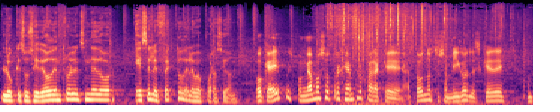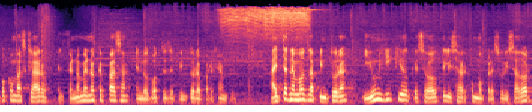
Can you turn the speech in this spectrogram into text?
Lo que sucedió dentro del encendedor es el efecto de la evaporación. Ok, pues pongamos otro ejemplo para que a todos nuestros amigos les quede un poco más claro el fenómeno que pasa en los botes de pintura, por ejemplo. Ahí tenemos la pintura y un líquido que se va a utilizar como presurizador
